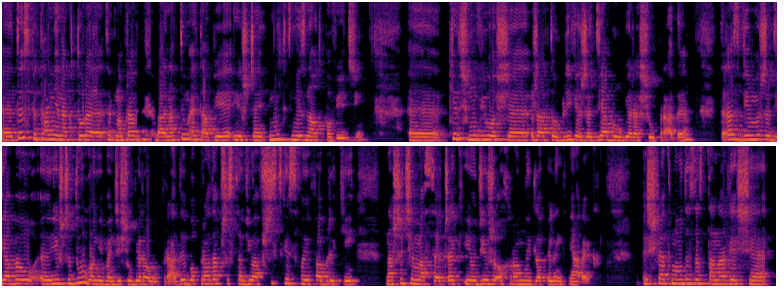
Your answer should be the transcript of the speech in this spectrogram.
E, to jest pytanie, na które tak naprawdę chyba na tym etapie jeszcze nikt nie zna odpowiedzi. E, kiedyś mówiło się żartobliwie, że diabeł ubiera się u Prady. Teraz wiemy, że diabeł jeszcze długo nie będzie się ubierał u Prady, bo Prada przestawiła wszystkie swoje fabryki na szycie maseczek i odzieży ochronnej dla pielęgniarek. Świat mody zastanawia się,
